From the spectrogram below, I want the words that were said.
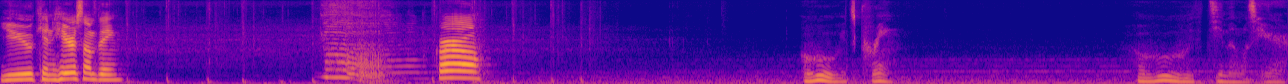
You can hear something. Girl. Ooh, it's green. Ooh, the demon was here.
